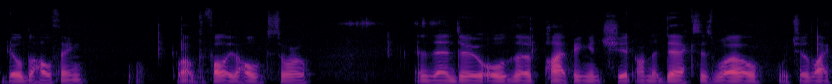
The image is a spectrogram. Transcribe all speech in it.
to build the whole thing. Well, to follow the whole tutorial and then do all the piping and shit on the decks as well which are like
